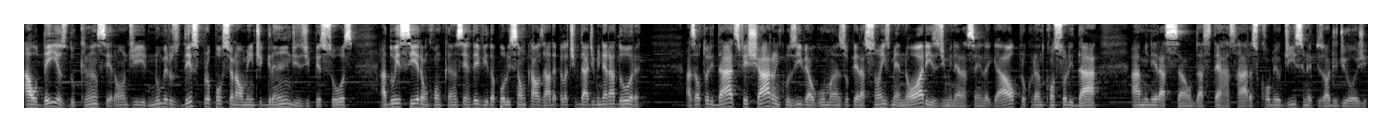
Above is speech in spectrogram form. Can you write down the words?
aldeias do câncer, onde números desproporcionalmente grandes de pessoas adoeceram com câncer devido à poluição causada pela atividade mineradora. As autoridades fecharam, inclusive, algumas operações menores de mineração ilegal, procurando consolidar a mineração das terras raras, como eu disse no episódio de hoje,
